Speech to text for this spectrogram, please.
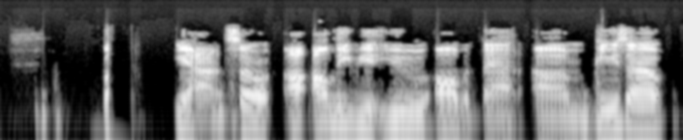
Yeah so i'll, I'll leave you, you all with that. Um, peace out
